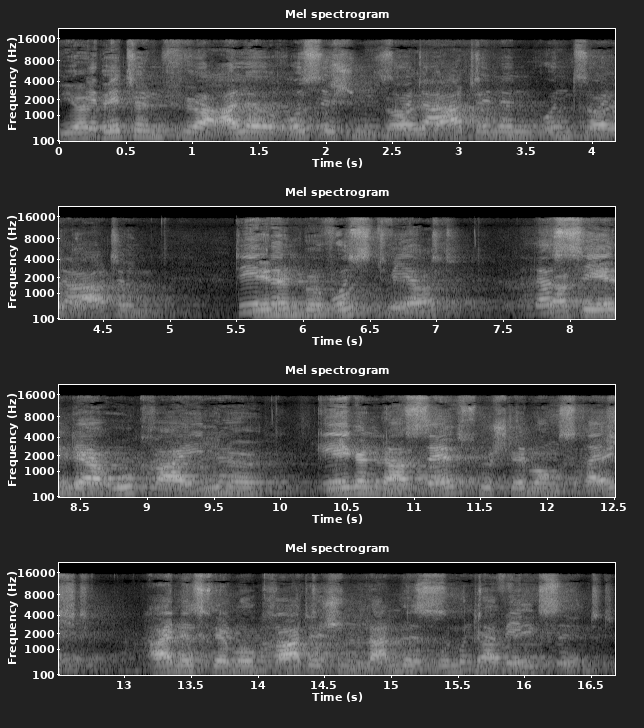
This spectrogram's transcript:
Wir bitten für alle russischen Soldatinnen und Soldaten, denen bewusst wird, dass sie in der Ukraine gegen das Selbstbestimmungsrecht eines demokratischen Landes unterwegs sind,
